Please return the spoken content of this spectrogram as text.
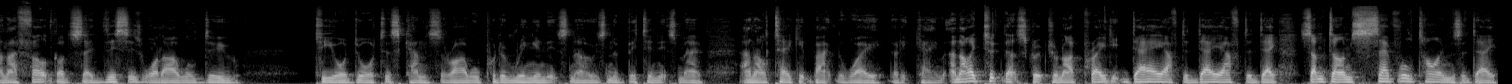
And I felt God say, This is what I will do to your daughter's cancer. I will put a ring in its nose and a bit in its mouth, and I'll take it back the way that it came. And I took that scripture and I prayed it day after day after day, sometimes several times a day.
